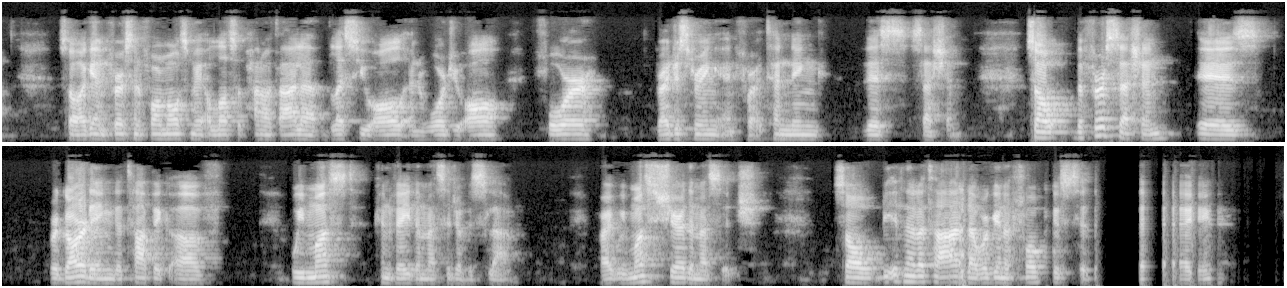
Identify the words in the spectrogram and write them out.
So again, first and foremost, may Allah subhanahu wa ta'ala bless you all and reward you all for registering and for attending this session. So the first session is regarding the topic of we must convey the message of Islam, right? We must share the message. So bi'idhnillah ta'ala, we're going to focus today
